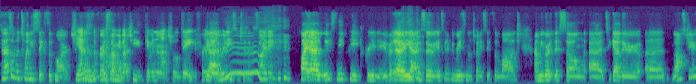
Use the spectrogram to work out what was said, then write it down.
So that's on the 26th of March. Yeah, this is Um, the first time we've actually given an actual date for Yeah. the release, which is exciting. quite Yeah. early sneak peek preview but Yeah. no yeah so it's going to be released on the 26th of march and we wrote this song uh, together uh, last year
